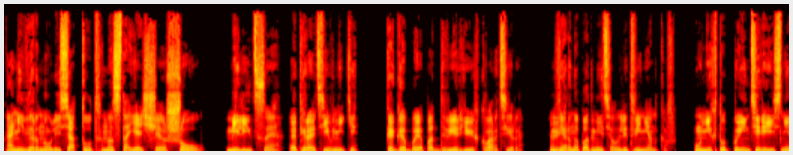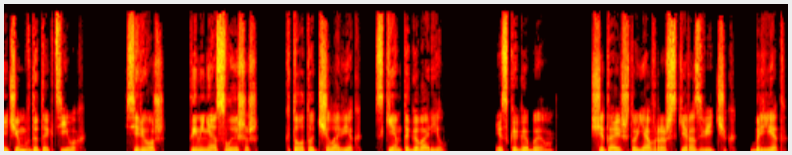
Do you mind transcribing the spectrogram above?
Они вернулись, а тут настоящее шоу. Милиция, оперативники, КГБ под дверью их квартиры. Верно подметил Литвиненков. У них тут поинтереснее, чем в детективах. «Сереж, ты меня слышишь? Кто тот человек? С кем ты говорил?» Из КГБ он. Считает, что я вражеский разведчик. Бред.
